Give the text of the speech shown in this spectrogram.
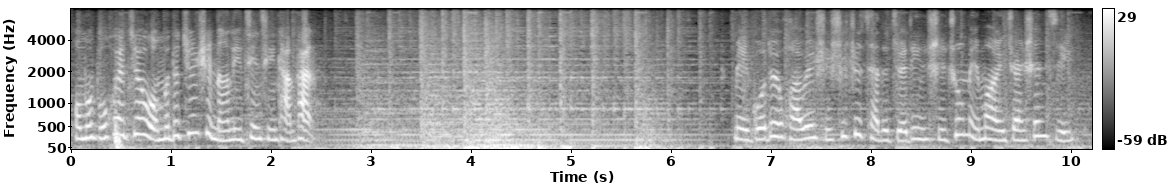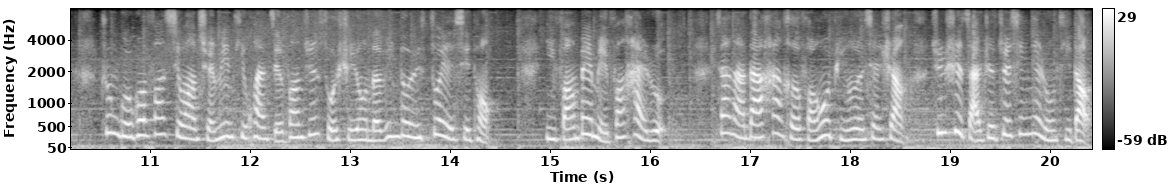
我们不会就我们的军事能力进行谈判。美国对华为实施制裁的决定使中美贸易战升级。中国官方希望全面替换解放军所使用的 Windows 作业系统，以防被美方骇入。加拿大汉和防务评论线上军事杂志最新内容提到，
